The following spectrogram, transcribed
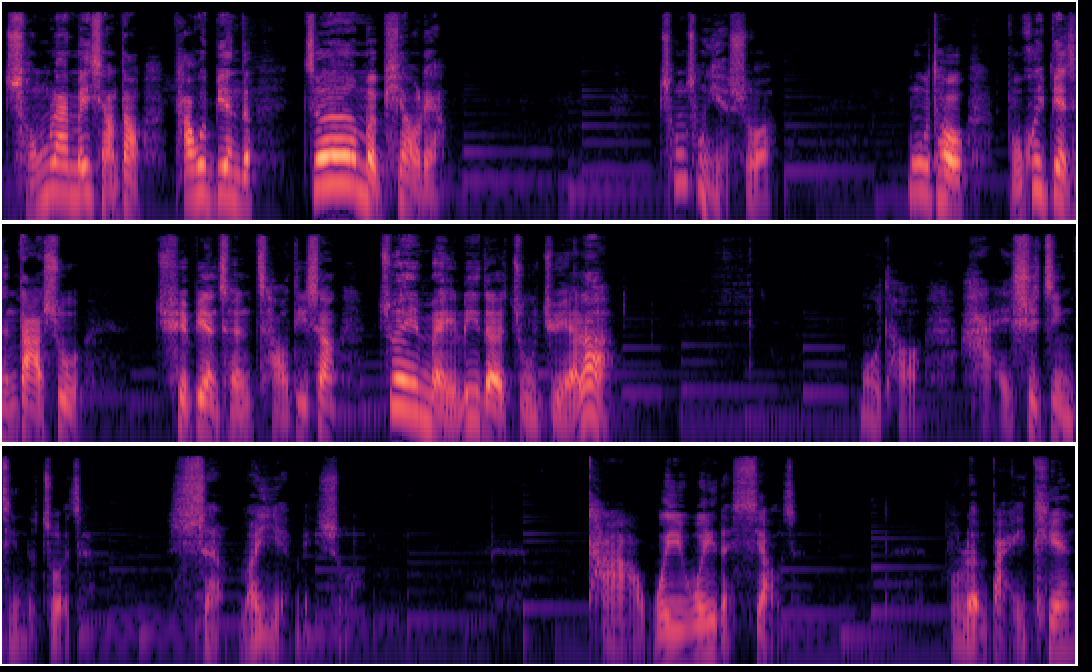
从来没想到它会变得这么漂亮。”聪聪也说：“木头不会变成大树。”却变成草地上最美丽的主角了。木头还是静静的坐着，什么也没说。他微微的笑着，不论白天、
